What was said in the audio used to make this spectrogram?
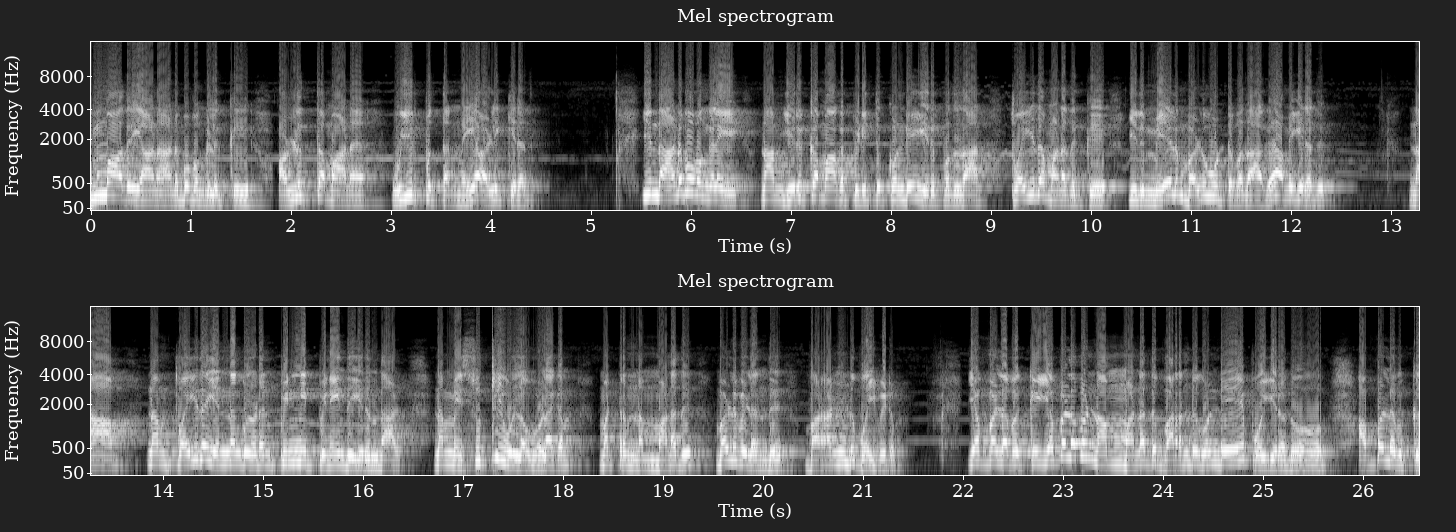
இம்மாதிரியான அனுபவங்களுக்கு அழுத்தமான உயிர்ப்புத்தன்மையை அளிக்கிறது. இந்த அனுபவங்களை நாம் இறுக்கமாக பிடித்துக்கொண்டே இருப்பதுதான் துவைத மனதுக்கு இது மேலும் வலுவூட்டுவதாக அமைகிறது. நாம் நம் துவைத எண்ணங்களுடன் பின்னி பிணைந்து இருந்தால் நம்மை சுற்றி உள்ள உலகம் மற்றும் நம் மனது வலுவிழந்து வறண்டு போய்விடும். எவ்வளவுக்கு எவ்வளவு நம் மனது வறண்டு கொண்டே போகிறதோ அவ்வளவுக்கு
